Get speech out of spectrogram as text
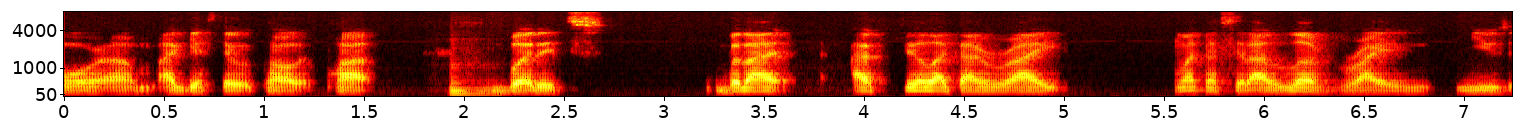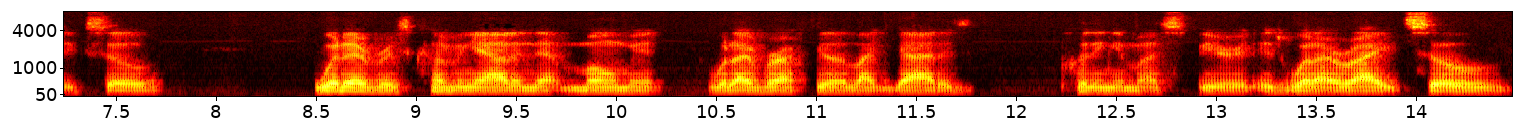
more um I guess they would call it pop, mm -hmm. but it's but I I feel like I write like I said I love writing music. So whatever is coming out in that moment whatever I feel like God is putting in my spirit is what I write. So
